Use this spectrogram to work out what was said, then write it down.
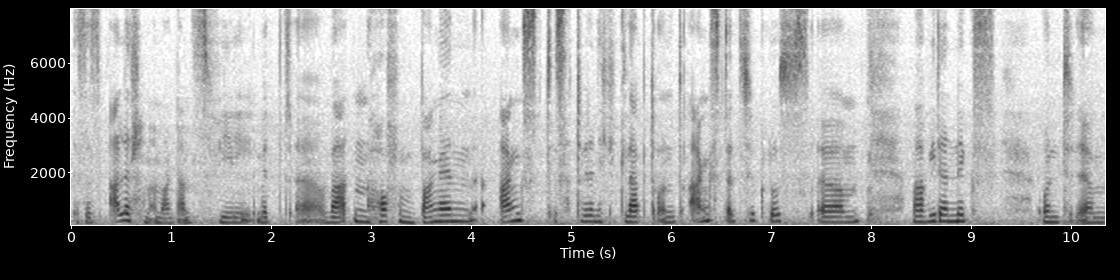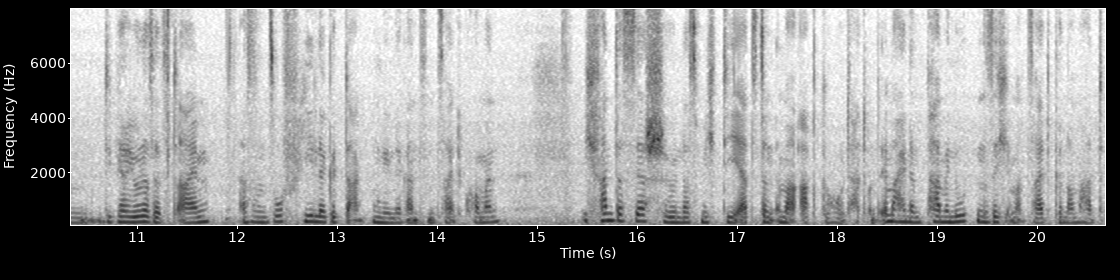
ist es alles schon immer ganz viel mit äh, Warten, Hoffen, Bangen, Angst. Es hat wieder nicht geklappt und Angst, der Zyklus ähm, war wieder nix und ähm, die Periode setzt ein. Also sind so viele Gedanken, die in der ganzen Zeit kommen. Ich fand das sehr schön, dass mich die Ärztin immer abgeholt hat und immerhin ein paar Minuten sich immer Zeit genommen hat,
